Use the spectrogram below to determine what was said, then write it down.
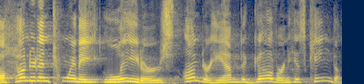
120 leaders under him to govern his kingdom.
